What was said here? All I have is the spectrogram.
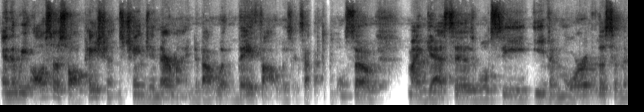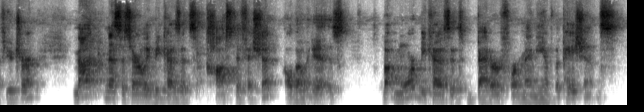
And then we also saw patients changing their mind about what they thought was acceptable. So my guess is we'll see even more of this in the future, not necessarily because it's cost efficient, although it is, but more because it's better for many of the patients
